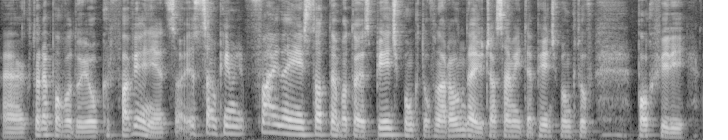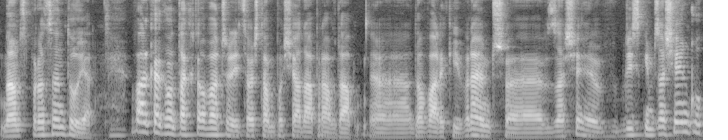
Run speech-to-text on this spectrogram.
e, które powodują krwawienie, co jest całkiem fajne i istotne, bo to jest 5 punktów na rundę i czasami te 5 punktów po chwili nam sprocentuje. Walka kontaktowa, czyli coś tam posiada, prawda, do walki wręcz w, zasie- w bliskim zasięgu,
